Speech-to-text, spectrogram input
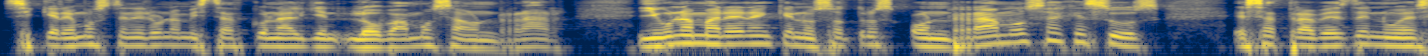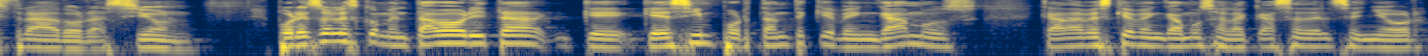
Si queremos tener una amistad con alguien, lo vamos a honrar. Y una manera en que nosotros honramos a Jesús es a través de nuestra adoración. Por eso les comentaba ahorita que, es importante que vengamos, cada vez que vengamos a la casa del Señor,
